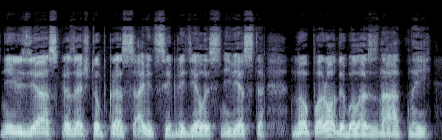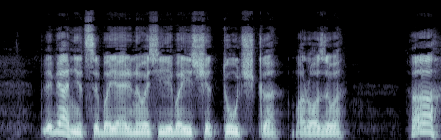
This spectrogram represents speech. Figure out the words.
Нельзя сказать, чтоб красавицей гляделась невеста, но порода была знатной. Племянница боярина Василия Борисовича Тучка Морозова. А,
